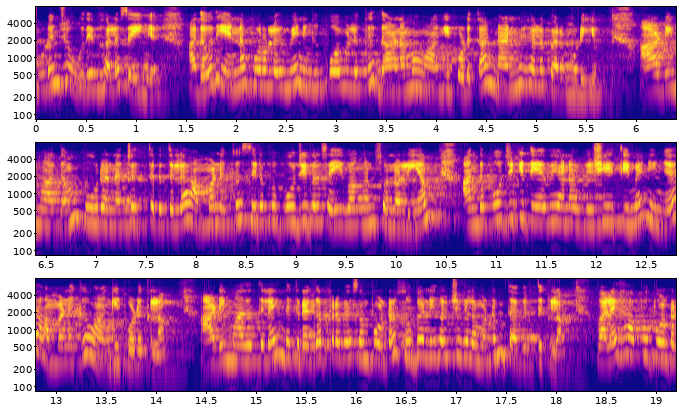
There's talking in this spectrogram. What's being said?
முடிஞ்ச உதவிகளை செய்யுங்க. அதாவது என்ன பொருளுமே நீங்கள் கோவிலுக்கு தானமாக வாங்கி கொடுத்தா நன்மைகளை பெற முடியும். ஆடி மாதம் பூர நட்சத்திரத்தில் அம்மனுக்கு சிறப்பு பூஜைகள் செய்வாங்கன்னு சொன்னோம் இல்லையா? அந்த பூஜைக்கு தேவையான விஷயத்தையுமே நீங்கள் அம்மனுக்கு வாங்கி கொடுக்கலாம். ஆடி மாதத்தில் இந்த கிரகப்பிரவேசம் போன்ற சுப நிகழ்ச்சிகளை மட்டும் தவிர்த்துக்கலாம். வளைகாப்பு போன்ற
